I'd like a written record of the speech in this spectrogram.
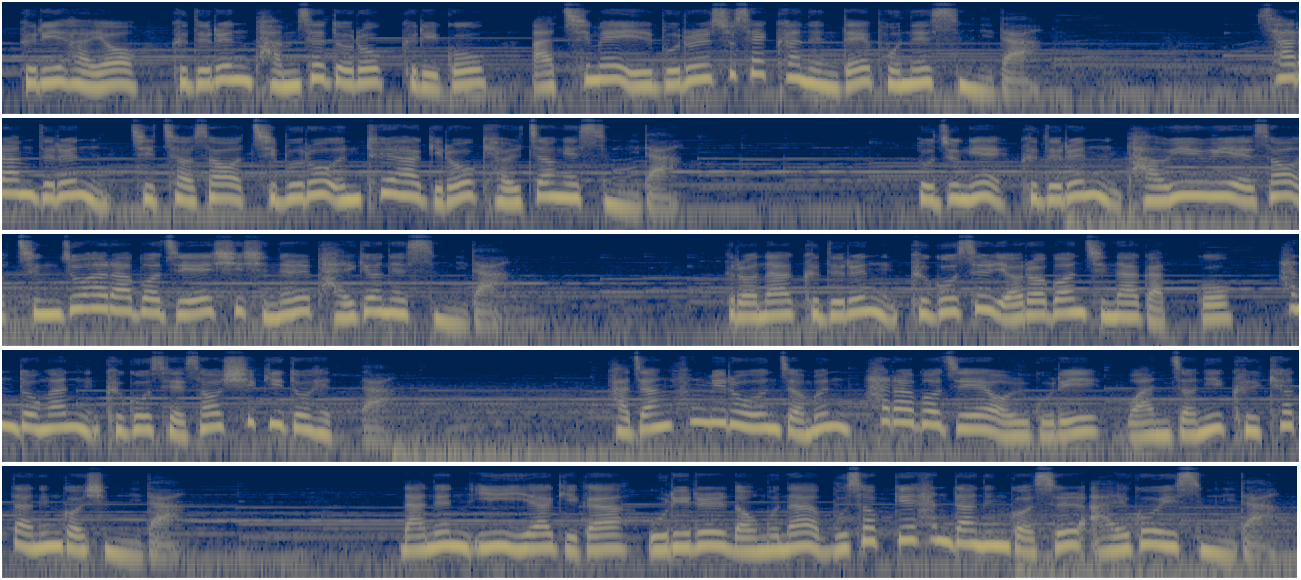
그리하여 그들은 밤새도록 그리고 아침에 일부를 수색하는데 보냈습니다. 사람들은 지쳐서 집으로 은퇴하기로 결정했습니다. 도중에 그들은 바위 위에서 증조 할아버지의 시신을 발견했습니다. 그러나 그들은 그곳을 여러 번 지나갔고 한동안 그곳에서 쉬기도 했다. 가장 흥미로운 점은 할아버지의 얼굴이 완전히 긁혔다는 것입니다. 나는 이 이야기가 우리를 너무나 무섭게 한다는 것을 알고 있습니다.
